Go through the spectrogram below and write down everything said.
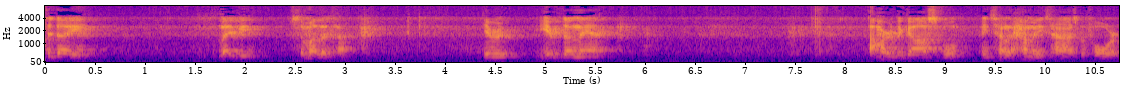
today, maybe some other time. You ever, you ever done that? I heard the gospel, anytime, how many times before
